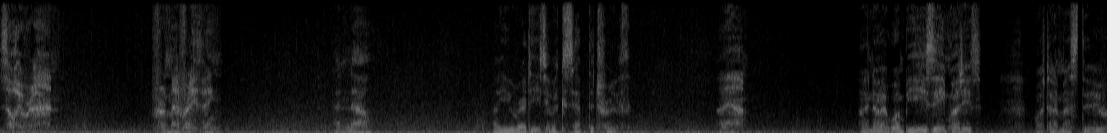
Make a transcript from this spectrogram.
So I ran. From everything. And now? Are you ready to accept the truth? I am. I know it won't be easy, but it's what I must do.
